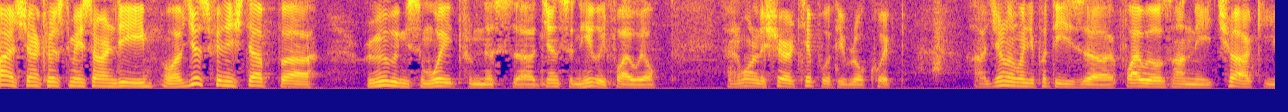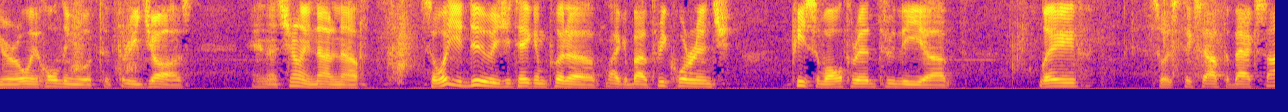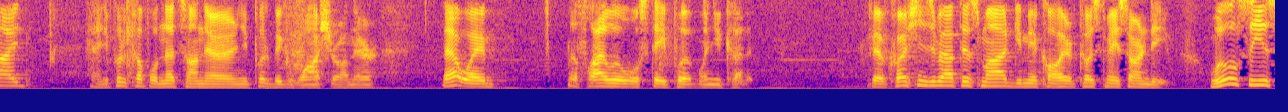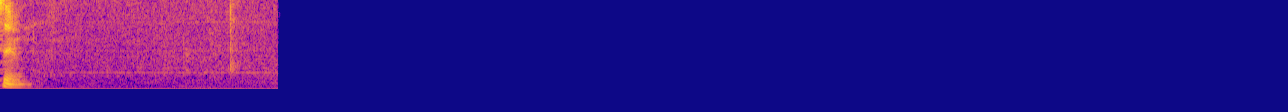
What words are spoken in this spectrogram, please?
Hi, it's John Costa Mesa R&D. Well, I've just finished up uh, removing some weight from this uh, Jensen Healy flywheel, and I wanted to share a tip with you real quick. Uh, generally, when you put these uh, flywheels on the chuck, you're only holding with the three jaws, and that's generally not enough. So what you do is you take and put a like about a three-quarter inch piece of all thread through the uh, lathe, so it sticks out the back side, and you put a couple of nuts on there, and you put a big washer on there. That way, the flywheel will stay put when you cut it. If you have questions about this mod, give me a call here at Costa Mesa R&D. We'll see you soon.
